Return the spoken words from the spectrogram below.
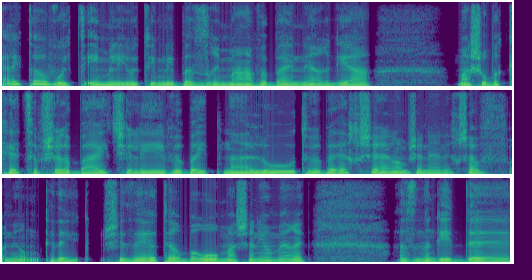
היה לי טוב, הוא התאים לי, הוא התאים לי בזרימה ובאנרגיה. משהו בקצב של הבית שלי ובהתנהלות ובאיך שלא משנה אני עכשיו אני כדי שזה יהיה יותר ברור מה שאני אומרת אז נגיד אה,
